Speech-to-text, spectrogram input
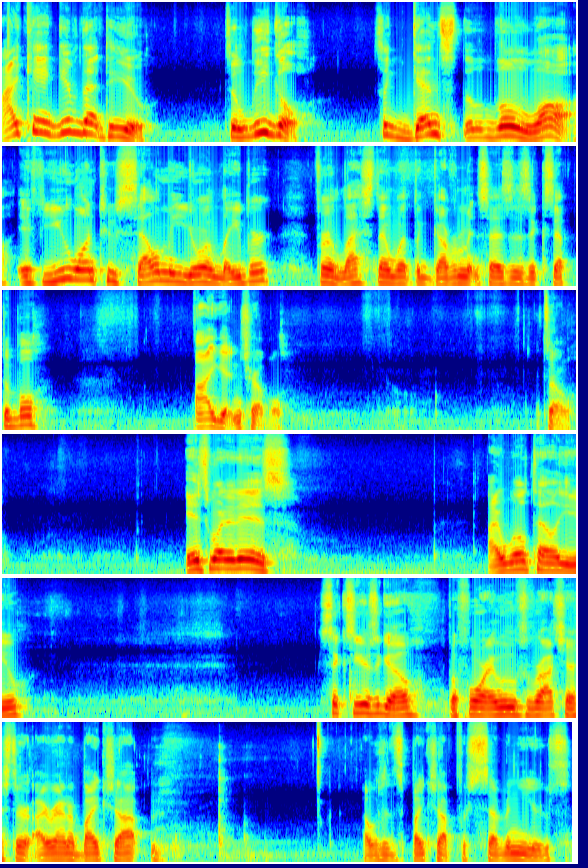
I can't give that to you. It's illegal. It's against the, law. If you want to sell me your labor for less than what the government says is acceptable, I get in trouble. So, is what it is. I will tell you, six years ago, before I moved to Rochester, I ran a bike shop. I was at this bike shop for seven years.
